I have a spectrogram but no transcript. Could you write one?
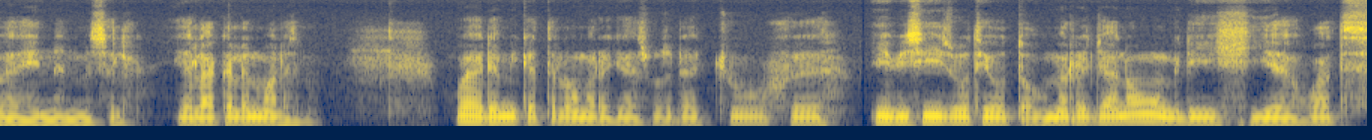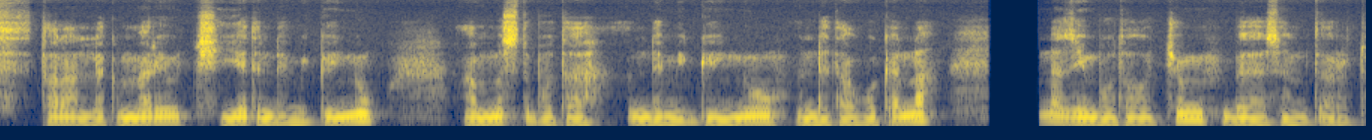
በይህንን ምስል የላከልን ማለት ነው። ወደሚቀጥለው መረጃ ያስወስዳችሁ ኢቢሲ ይዞት የወጣው መረጃ ነው። እንግዲህ የህወሓት ታላላቅ መሪዎች የት እንደሚገኙ አምስት ቦታ እንደሚገኙ እንደታወቀና እነዚህም ቦታዎችም በስም ጠርቶ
